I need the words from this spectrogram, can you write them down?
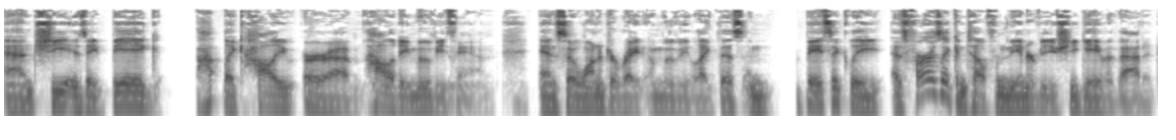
And she is a big like Holly or uh, holiday movie fan, and so wanted to write a movie like this. And basically, as far as I can tell from the interview she gave about it,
